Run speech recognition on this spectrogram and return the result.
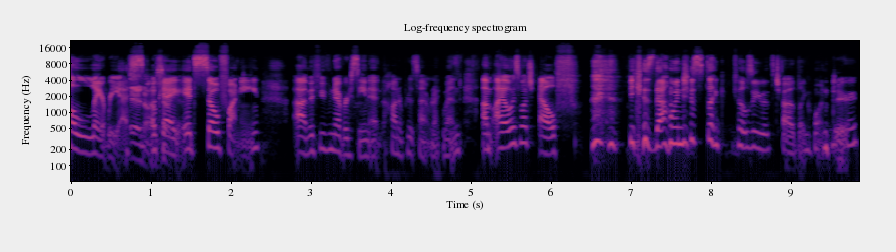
hilarious. Yeah, no, okay, it's so funny. Um, if you've never seen it, 100% recommend. Um, I always watch Elf because that one just like fills me with childlike wonder.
